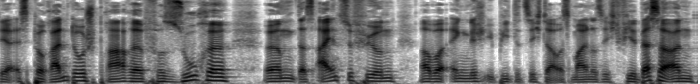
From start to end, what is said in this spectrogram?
der Esperanto-Sprache Versuche, ähm, das einzuführen, aber Englisch bietet sich da aus meiner Sicht viel besser an.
